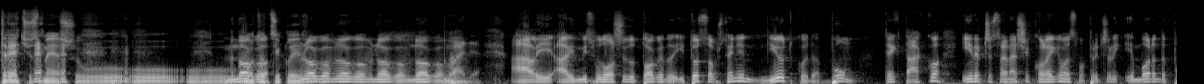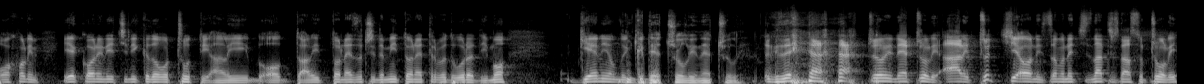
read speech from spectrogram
treću smešu u, u, u mnogo, motociklizmu. Mnogo, mnogo, mnogo, mnogo da. manja. Ali, ali mi smo došli do toga da, i to saopštenje nije otkoda, bum, tek tako. Inače, sa našim kolegama smo pričali i moram da pohvalim, iako oni neće nikada ovo čuti, ali, ali to ne znači da mi to ne treba da uradimo genijalno ekipu. Gde čuli, ne čuli. Gde, čuli, ne čuli, ali čuće oni, samo neće znati šta su čuli,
